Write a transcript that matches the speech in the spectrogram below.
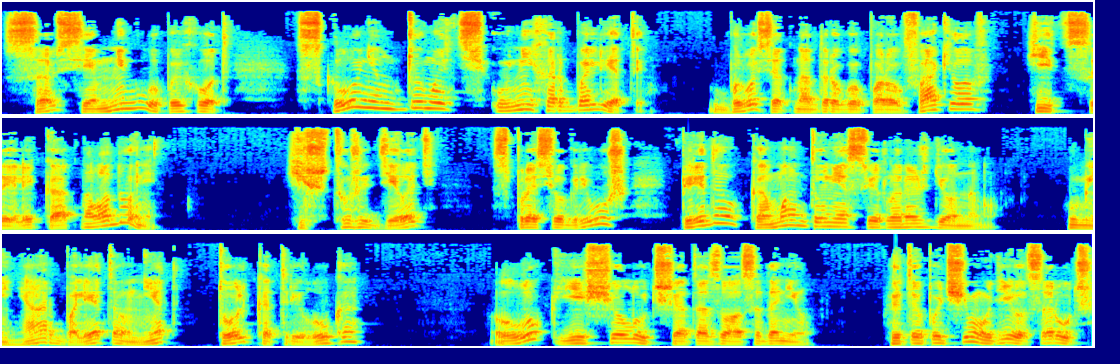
«Совсем не глупый ход. Склонен думать, у них арбалеты. Бросят на дорогу пару факелов, И цели как на ладони. «И что же делать?» – спросил Гривуш, передав командование светлорожденному. «У меня арбалетов нет, только три лука». «Лук еще лучше», – отозвался Данил. «Это почему?» – удивился Рудж.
